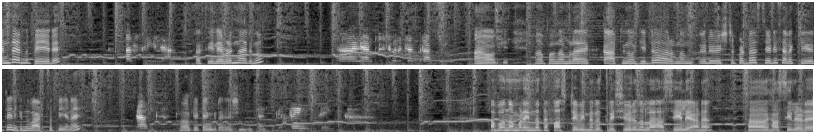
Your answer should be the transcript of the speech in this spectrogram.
എന്തായിരുന്നു പേര്? ഫസീല എവിടെ നിന്നായിരുന്നു ആ, ഞാൻ തൃശ്ശൂർ ആ ഓക്കെ. അപ്പോൾ നമ്മളെ കാർട്ടിൽ നോക്കിയിട്ട് ഒരെണ്ണം ഒരു ഇഷ്ടപ്പെട്ട സ്റ്റഡി സെലക്ട് ചെയ്തിട്ട് എനിക്കൊന്ന് വാട്സപ്പ് ചെയ്യണേ. ഓക്കെ. കൺഗ്രാജുലേഷൻ അപ്പോൾ നമ്മുടെ ഇന്നത്തെ ഫസ്റ്റ് വിന്നർ തൃശ്ശൂർ എന്നുള്ള ഹസീലയാണ്. ഹസീലയുടെ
